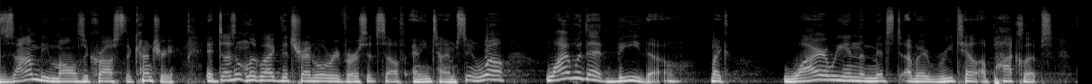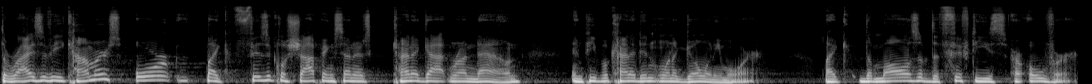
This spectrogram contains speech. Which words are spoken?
zombie malls across the country. It doesn't look like the trend will reverse itself anytime soon. Well, why would that be though? Like, why are we in the midst of a retail apocalypse? The rise of e-commerce or like physical shopping centers kind of got run down and people kind of didn't want to go anymore. Like the malls of the 50s are over.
